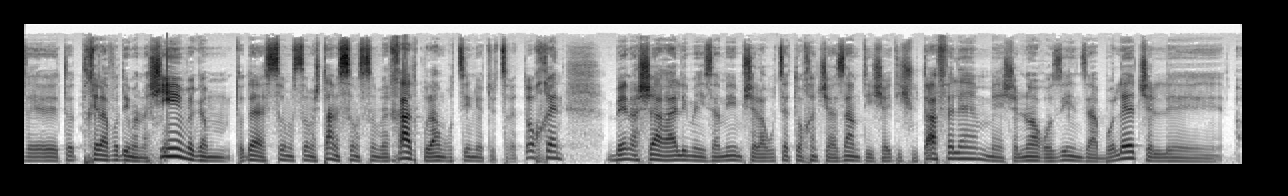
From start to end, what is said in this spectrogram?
ותתחיל לעבוד עם אנשים, וגם, אתה יודע, 2022, 2021, כולם רוצים להיות יוצרי תוכן. בין השאר, היה לי מיזמים של ערוצי תוכן שיזמתי, שהייתי שותף אליהם, של נועה רוזין, זה הבולט, של אה,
